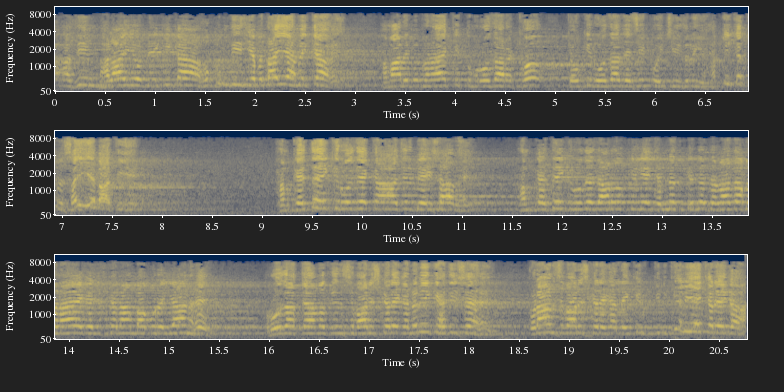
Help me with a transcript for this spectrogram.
عظیم بھلائی اور نیکی کا حکم دیجیے، بتائیے ہمیں کیا ہے؟ ہمارے بھی بنایا کہ تم روزہ رکھو، کیونکہ روزہ جیسی کوئی چیز نہیں۔ حقیقت میں صحیح ہے بات یہ ہم کہتے ہیں کہ روزے کا آجر بے حساب ہے۔ ہم کہتے ہیں کہ روزے داروں کے لیے جنت کے اندر دروازہ بنایا گیا جس کا نام بابو ریان ہے۔ روزہ قیامت دن سفارش کرے گا، نبی کی حدیثیں ہیں، قرآن سفارش کرے گا، لیکن کن کے لیے کرے گا؟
